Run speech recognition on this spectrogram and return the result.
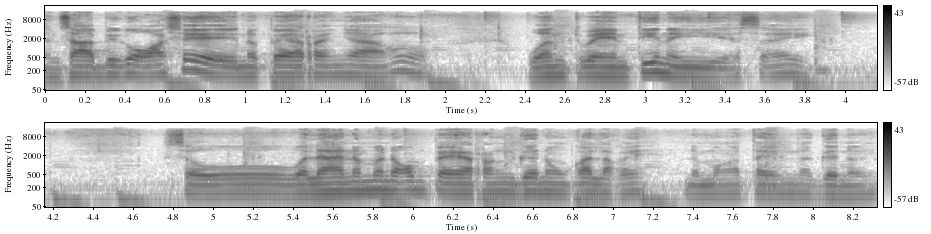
Ang sabi ko kasi, inaperan niya ako 120 na ESI. So, wala naman akong perang ganong kalaki ng mga time na ganon.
